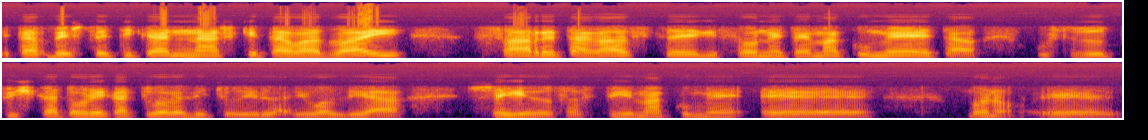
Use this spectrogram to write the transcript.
eta bestetikan nasketa bat bai, zar eta gazte, gizon eta emakume, eta uste dut pixkat orekatua gelditu dila, igualdia sei edo zazpi emakume, e, bueno, e,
